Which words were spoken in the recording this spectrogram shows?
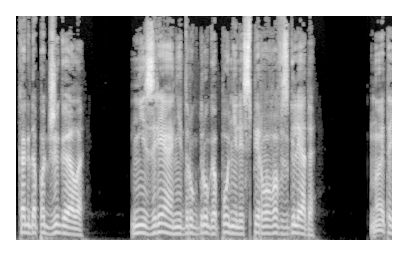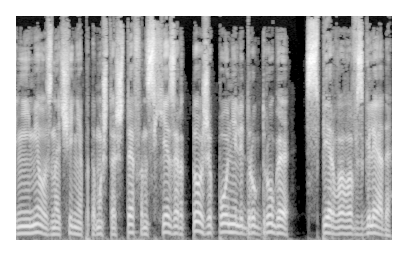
когда поджигала. Не зря они друг друга поняли с первого взгляда. Но это не имело значения, потому что Штефан с Хезер тоже поняли друг друга с первого взгляда.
